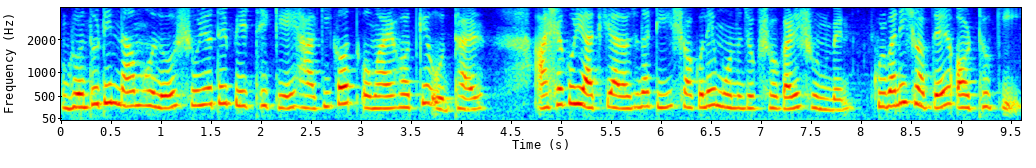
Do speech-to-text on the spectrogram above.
গ্রন্থটির নাম হলো শরীয়তের পেট থেকে হাকিকত ও মারফতকে উদ্ধার। আশা করি আজকের আলোচনাটি সকলে মনোযোগ সহকারে শুনবেন। কুরবানি শব্দের অর্থ কী?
